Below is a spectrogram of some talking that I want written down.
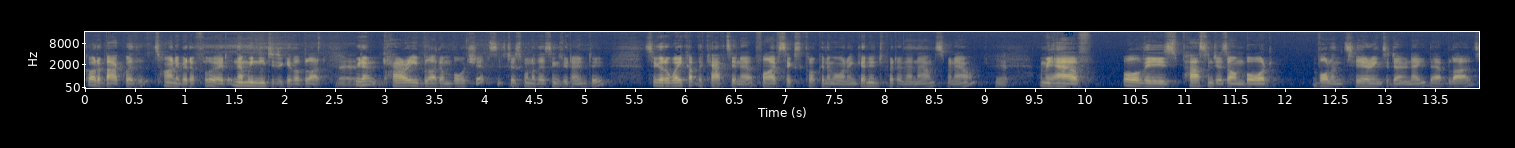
got her back with a tiny bit of fluid, and then we needed to give her blood. Yeah. We don't carry blood on board ships, it's just one of those things we don't do. So you've got to wake up the captain at five, six o'clock in the morning, get him to put an announcement out, Yeah. and we have all these passengers on board volunteering to donate their blood.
